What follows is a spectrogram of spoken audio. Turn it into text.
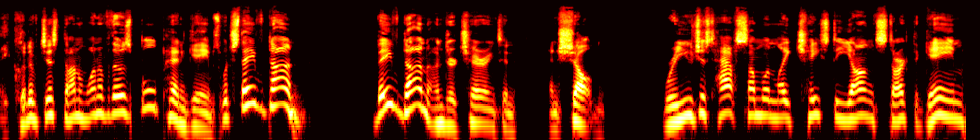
they could have just done one of those bullpen games, which they've done. They've done under Cherington and Shelton, where you just have someone like Chase De Jong start the game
